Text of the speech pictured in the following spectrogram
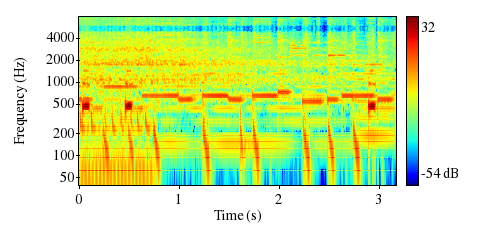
Thank you.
